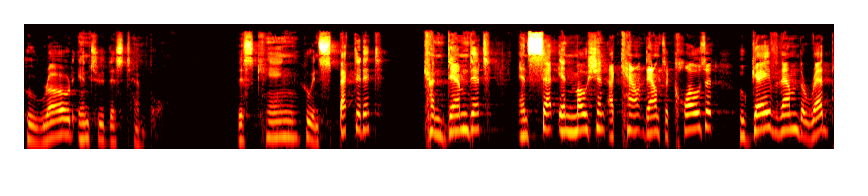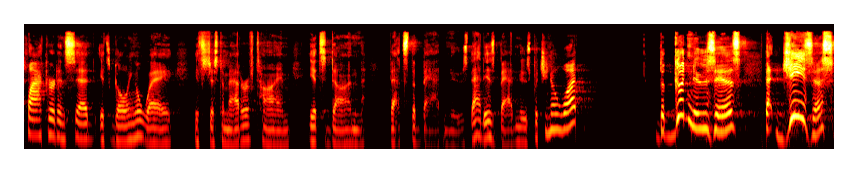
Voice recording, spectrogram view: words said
who rode into this temple, this King who inspected it, condemned it, and set in motion a countdown to close it, who gave them the red placard and said, It's going away. It's just a matter of time. It's done. That's the bad news. That is bad news. But you know what? The good news is that Jesus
